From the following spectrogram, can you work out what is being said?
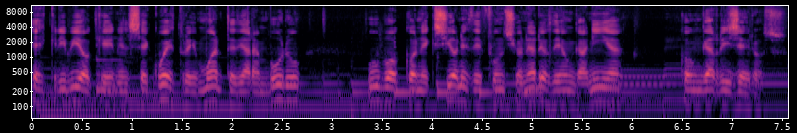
escribió que en el secuestro y muerte de Aramburu hubo conexiones de funcionarios de Onganía con guerrilleros.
